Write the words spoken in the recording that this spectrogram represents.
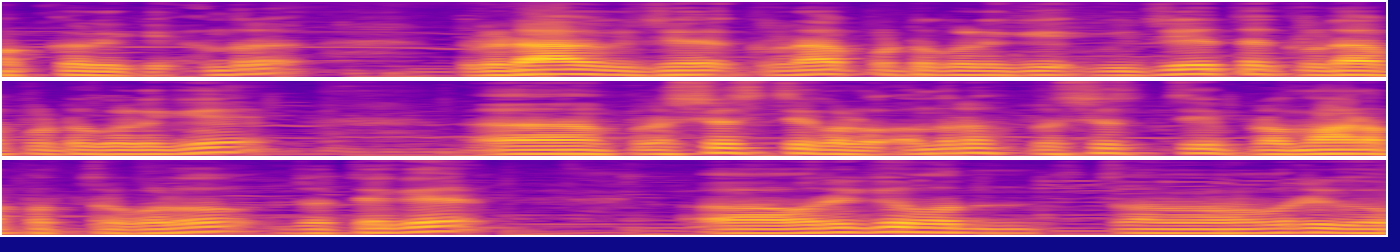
ಮಕ್ಕಳಿಗೆ, ಅಂದರೆ ಕ್ರೀಡಾ ವಿಜಯ ಕ್ರೀಡಾಪಟುಗಳಿಗೆ, ವಿಜೇತ ಕ್ರೀಡಾಪಟುಗಳಿಗೆ ಪ್ರಶಸ್ತಿಗಳು, ಅಂದರೆ ಪ್ರಶಸ್ತಿ ಪ್ರಮಾಣ ಪತ್ರಗಳು ಜೊತೆಗೆ ಅವರಿಗೆ ಒಂದು ಅವರಿಗೆ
